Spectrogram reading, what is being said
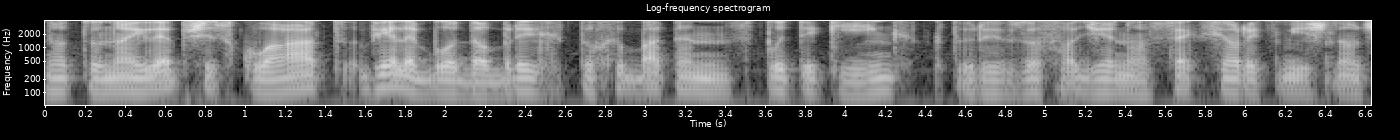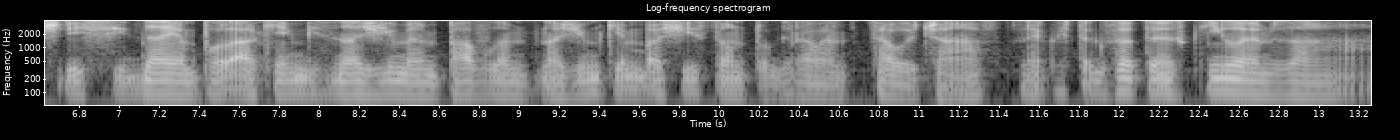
no to najlepszy skład, wiele było dobrych, to chyba ten z płyty King, który w zasadzie no, sekcją rytmiczną, czyli z Sydneyem Polakiem i z Nazimem Pawłem Nazimkiem basistą to grałem cały czas. Ale jakoś tak zatęskniłem za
